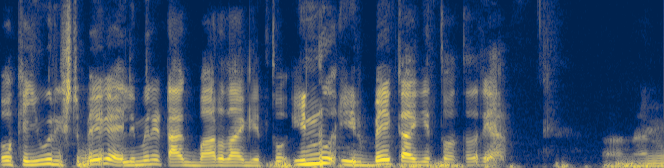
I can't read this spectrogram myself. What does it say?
ಓಕೆ ಇವ್ರು ಇಷ್ಟು ಬೇಗ ಎಲಿಮಿನೇಟ್ ಆಗಬಾರ್ದಾಗಿತ್ತು ಇನ್ನೂ ಇರಬೇಕಾಗಿತ್ತು ಅಂತಂದ್ರೆ ಯಾರು? ನಾನು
